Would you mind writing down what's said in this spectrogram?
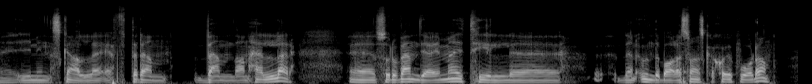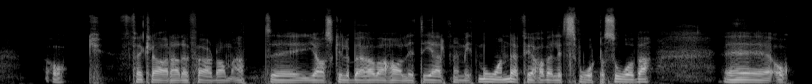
eh, i min skalle efter den vändan heller. Eh, så då vände jag mig till eh, den underbara svenska sjukvården och förklarade för dem att eh, jag skulle behöva ha lite hjälp med mitt mående, för jag har väldigt svårt att sova eh, och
